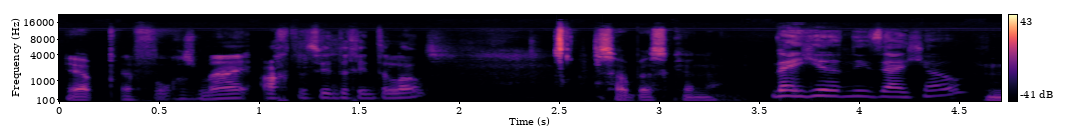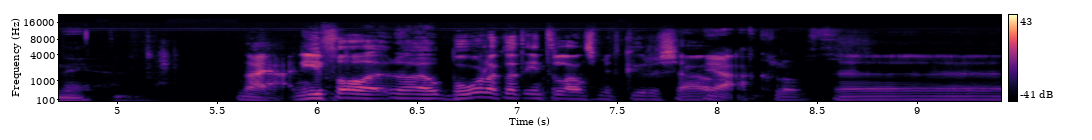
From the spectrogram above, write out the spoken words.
Yep. En volgens mij 28 interlands. Zou best kunnen. Weet je dat niet uit je hoofd? Nee. Nou ja, in ieder geval eh, behoorlijk wat interlands met Curaçao. Ja, klopt. Eh,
